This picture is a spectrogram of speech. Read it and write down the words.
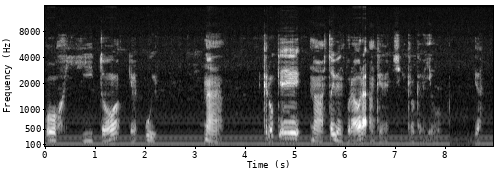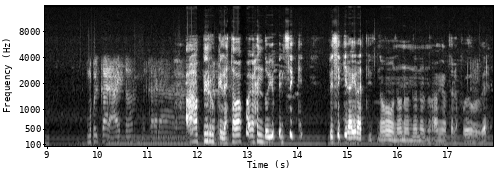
Ojito. Que me... Uy. Nada. Creo que... Nada, estoy bien por ahora, aunque sí, creo que me llevo... Ya. Muy cara esto, muy cara la... Ah, perro, que la estabas pagando. Yo pensé que... Pensé que era gratis. No, no, no, no, no, no. Amigo, te la puedo devolver.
